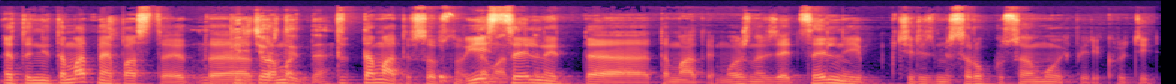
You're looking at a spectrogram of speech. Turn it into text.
Это не томатная паста, это Перетертый, тома- да. томаты, собственно. Томаты, Есть цельные да. томаты, можно взять цельные и через мясорубку самому их перекрутить.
